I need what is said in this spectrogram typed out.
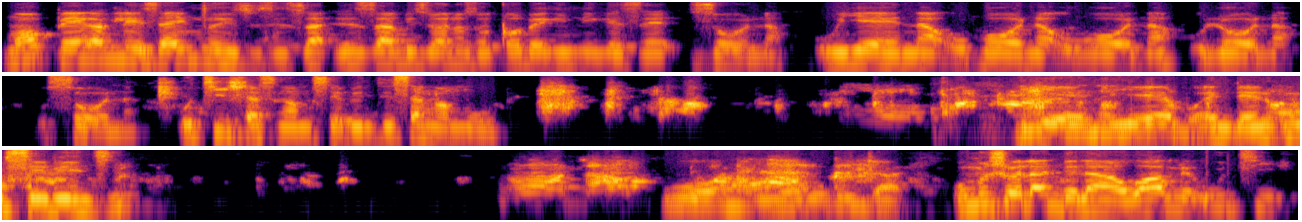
Mawubheka kulezi ayingcezu zeza- zezabizwana zoqobe enginikeze zona. Uyena ubona uwona ulona usona. Uthisha singamsebenzisa ngamuphi? Yena. yena yebo. And then umsebenzi? Wona. wona yebo kunjalo. Umusho olandelayo wami uthi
